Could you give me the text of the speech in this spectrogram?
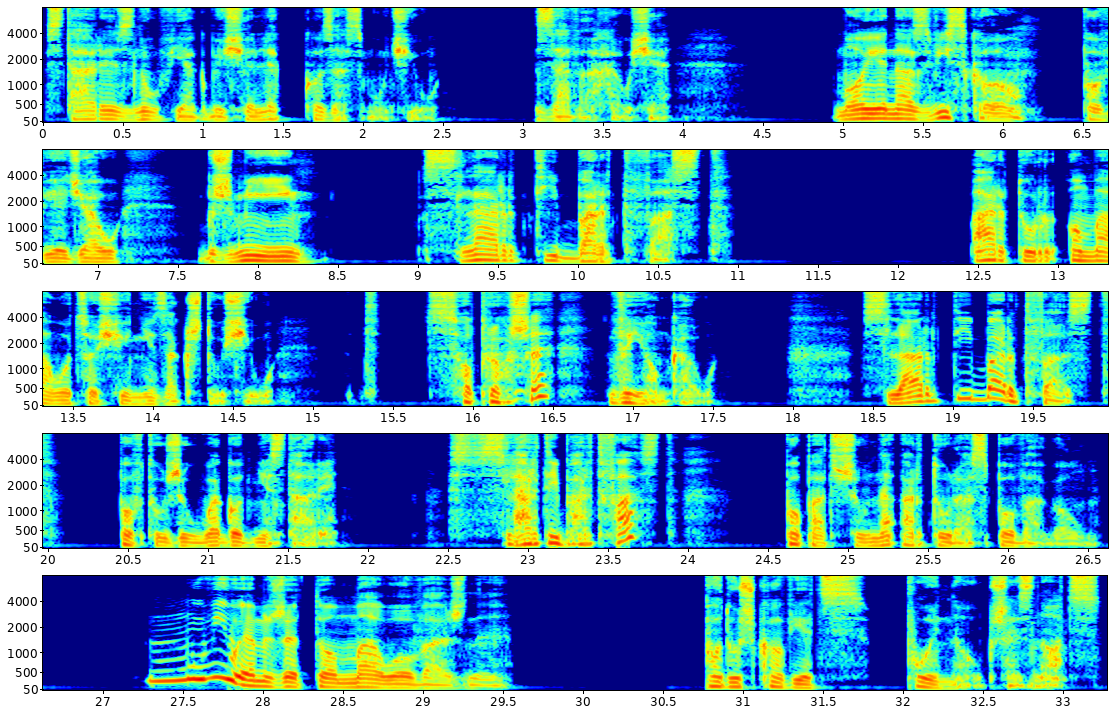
Stary znów jakby się lekko zasmucił. Zawahał się. Moje nazwisko, powiedział, brzmi Slarty Bartfast. Artur o mało co się nie zakrztusił. Co proszę? wyjąkał. Slarty Bartfast, powtórzył łagodnie stary. Slarty Bartfast? Popatrzył na Artura z powagą. Mówiłem, że to mało ważne. Poduszkowiec płynął przez noc.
